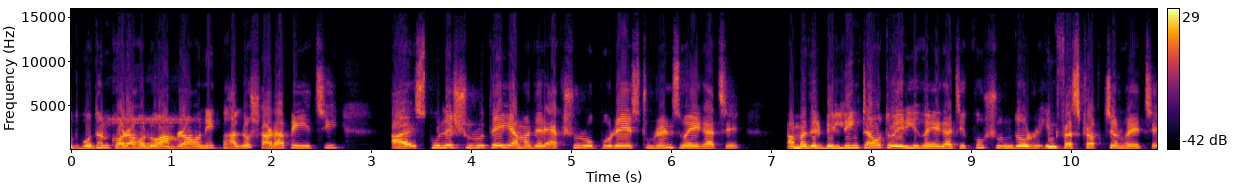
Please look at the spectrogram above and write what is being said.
উদ্বোধন করা হলো। আমরা অনেক ভালো সাড়া পেয়েছি। আর স্কুলের শুরুতেই আমাদের একশোর ওপরে স্টুডেন্টস হয়ে গেছে। আমাদের বিল্ডিংটাও তৈরি হয়ে গেছে, খুব সুন্দর ইনফ্রাস্ট্রাকচার হয়েছে।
